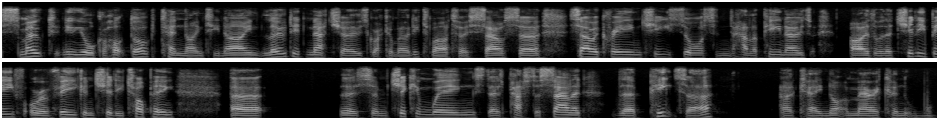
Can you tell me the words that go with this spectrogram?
smoked New Yorker hot dog, ten ninety nine. Loaded nachos, guacamole, tomato, salsa, sour cream, cheese sauce, and jalapenos, either with a chili beef or a vegan chili topping. Uh, there's some chicken wings. There's pasta salad. The pizza, okay, not American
